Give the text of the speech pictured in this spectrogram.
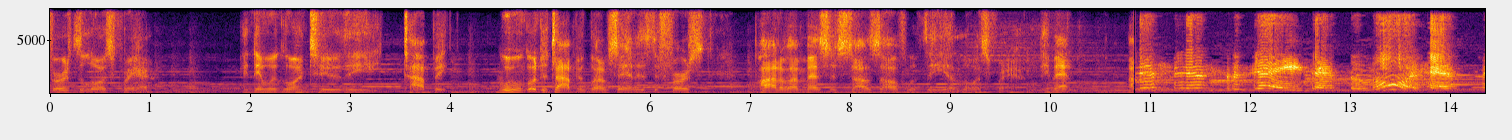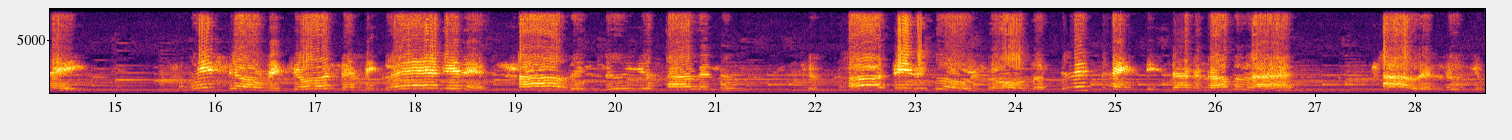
first the lord's prayer and then we're going to the topic. We won't go to the topic, but I'm saying is the first part of our message starts off with the uh, Lord's Prayer. Amen. Rejoice and be glad in it. Hallelujah, hallelujah. To God be the glory for all the good things he's done in our lives. Hallelujah,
